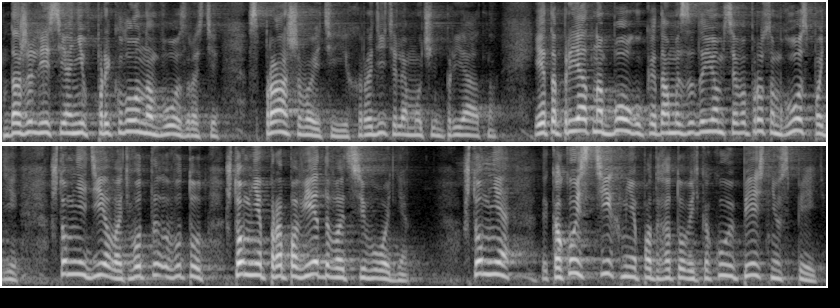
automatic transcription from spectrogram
Даже если они в преклонном возрасте, спрашивайте их, родителям очень приятно. И это приятно Богу, когда мы задаемся вопросом, Господи, что мне делать вот, вот тут, что мне проповедовать сегодня, что мне, какой стих мне подготовить, какую песню спеть.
